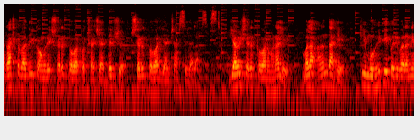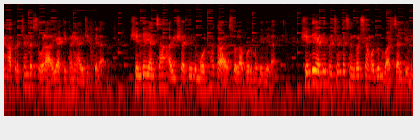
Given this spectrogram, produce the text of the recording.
राष्ट्रवादी काँग्रेस शरद पवार पक्षाचे अध्यक्ष शरद पवार यांच्या हस्ते झाला. यावेळी शरद पवार म्हणाले मला आनंद आहे की मोहिते परिवाराने हा प्रचंड सोहळा या ठिकाणी आयोजित केला. शिंदे यांचा आयुष्यातील मोठा काळ सोलापूरमध्ये गेला. शिंदे यांनी प्रचंड संघर्षामधून वाटचाल केली.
